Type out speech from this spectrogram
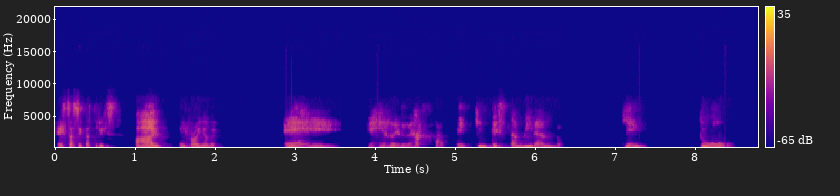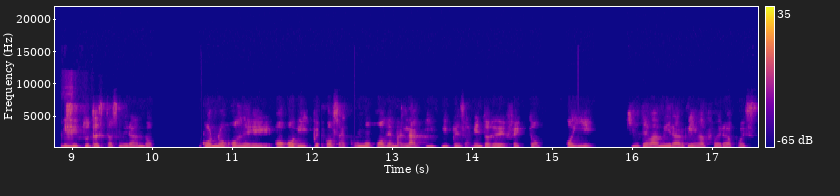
esta cicatriz, ay, el rollo de, ¡ey! ¡ey, relájate! ¿Quién te está mirando? ¿Quién? Tú. Y si tú te estás mirando con ojos de, o, o, y, o sea, con ojos de maldad y, y pensamientos de defecto, oye, ¿quién te va a mirar bien afuera? Pues,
